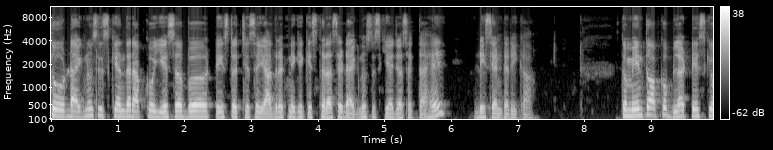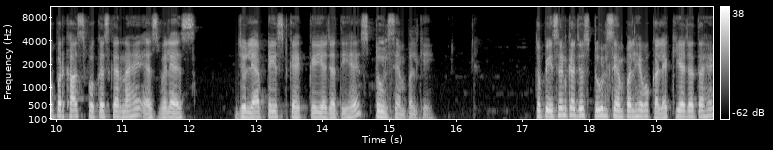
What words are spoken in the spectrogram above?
तो डायग्नोसिस के अंदर आपको ये सब टेस्ट अच्छे से याद रखने के किस तरह से डायग्नोसिस किया जा सकता है? डिसेंटरी का। तो मेन तो आपको ब्लड टेस्ट के ऊपर खास फोकस करना है एज वेल एज जो लैब टेस्ट किया जाती है स्टूल सैंपल की। तो पेशेंट का जो स्टूल सैंपल है, वो कलेक्ट किया जाता है।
